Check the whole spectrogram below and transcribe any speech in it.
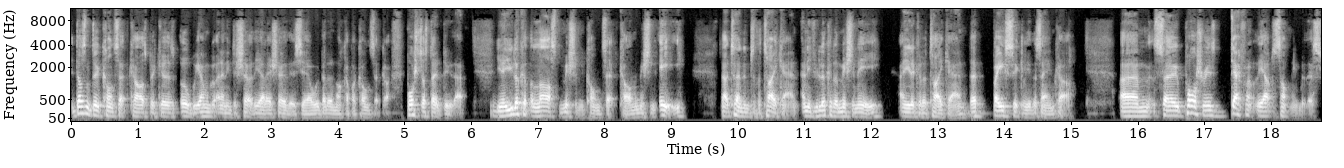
It doesn't do concept cars because oh we haven't got anything to show at the LA show this year. We better knock up a concept car. Porsche just don't do that. You know, you look at the last Mission concept car, the Mission E that turned into the Taycan. And if you look at a Mission E and you look at a Taycan, they're basically the same car. Um, so Porsche is definitely up to something with this.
